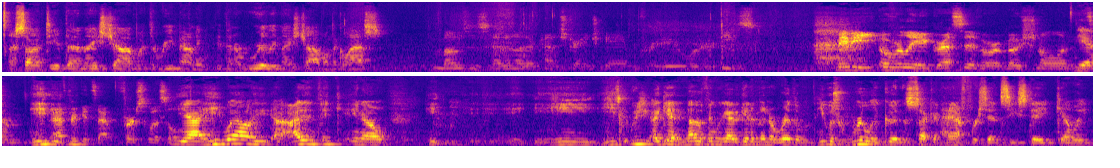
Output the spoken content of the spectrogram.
Asanti have done a nice job with the rebounding. They've done a really nice job on the glass Moses had another kind of strange game for you where he's maybe overly aggressive or emotional and Yeah, he- after he gets that first whistle. Yeah, he well, he, I didn't think you know he he he's we, again another thing we got to get him in a rhythm. He was really good in the second half for NC State, Kelly,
